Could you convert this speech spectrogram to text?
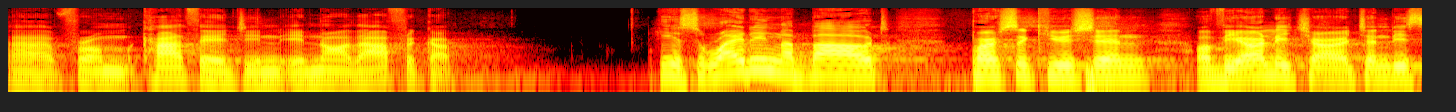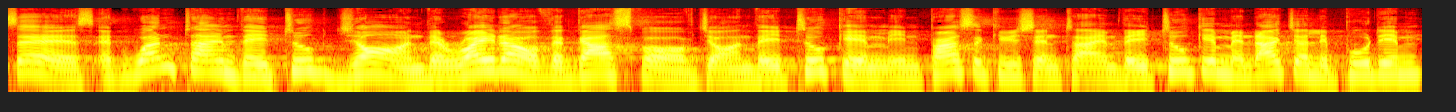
uh, from Carthage in, in North Africa, He's writing about persecution of the early church, and he says, At one time they took John, the writer of the Gospel of John, they took him in persecution time, they took him and actually put him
